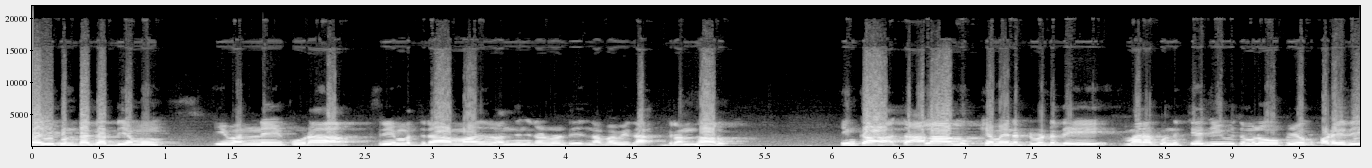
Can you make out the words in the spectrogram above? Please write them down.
వైకుంఠ గద్యము. ఇవన్నీ కూడా శ్రీమద్ రామాను అందించినటువంటి నవవిధ గ్రంథాలు. ఇంకా చాలా ముఖ్యమైనటువంటిది మనకు నిత్య జీవితంలో ఉపయోగపడేది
